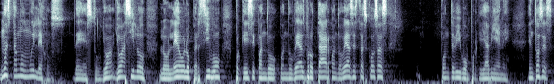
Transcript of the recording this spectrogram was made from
no estamos muy lejos de esto. Yo, yo así lo, lo leo, lo percibo, porque dice, cuando, cuando veas brotar, cuando veas estas cosas, ponte vivo, porque ya viene. Entonces,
